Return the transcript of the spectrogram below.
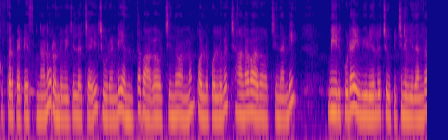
కుక్కర్ పెట్టేసుకున్నాను. రెండు విజిల్లు వచ్చాయి. చూడండి ఎంత బాగా వచ్చిందో అన్నం. పొల్లు పొల్లుగా చాలా బాగా వచ్చిందండి. మీరు కూడా ఈ వీడియోలో చూపించిన విధంగా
